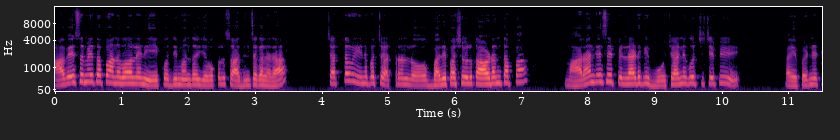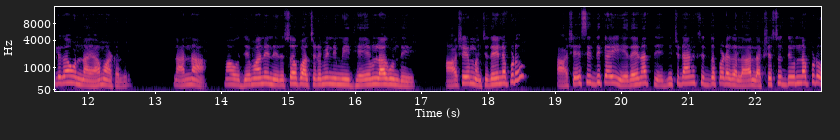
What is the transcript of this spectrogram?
ఆవేశమే తప్ప అనుభవం లేని ఏ కొద్ది మందో యువకులు సాధించగలరా? చట్టం ఇనుప చట్టంలో బలి పశువులు కావడం తప్ప మారాన్ చేసే పిల్లాడికి బోచాన్ని గురించి చెప్పి భయపడినట్లుగా ఉన్నాయా మాటలు? నాన్న మా ఉద్యమాన్ని నిరుత్సాహపరచడమే నీ మీ ధ్యేయంలాగుంది. ఆశయం మంచిదైనప్పుడు ఆశయ సిద్ధికై ఏదైనా త్యజించడానికి సిద్ధపడగల లక్ష్యశుద్ధి ఉన్నప్పుడు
